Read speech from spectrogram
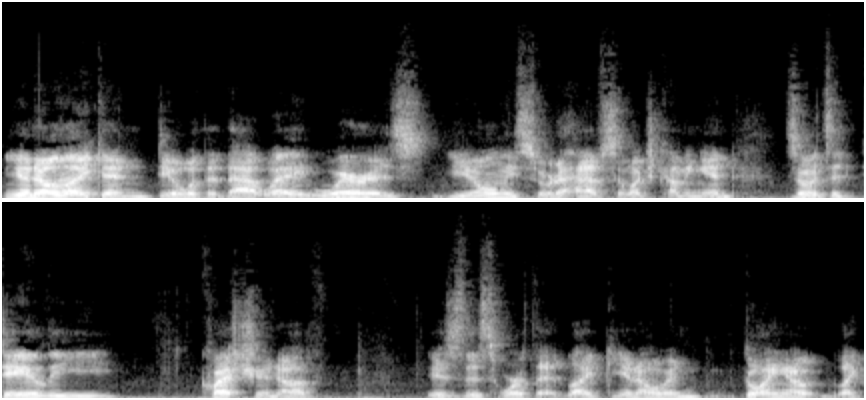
you know, like and deal with it that way. Whereas you only sort of have so much coming in, so it's a daily question of is this worth it like you know and going out like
